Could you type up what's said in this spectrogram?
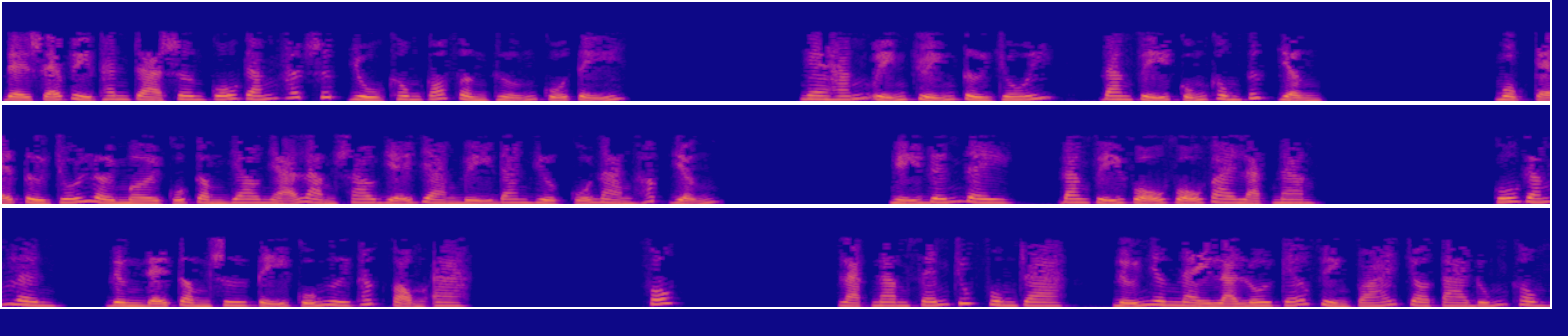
đệ sẽ vì Thanh Trà Sơn cố gắng hết sức dù không có phần thưởng của tỷ. Nghe hắn uyển chuyển từ chối, Đan phỉ cũng không tức giận. Một kẻ từ chối lời mời của cầm dao nhã làm sao dễ dàng bị đan dược của nàng hấp dẫn. Nghĩ đến đây, Đan phỉ vỗ vỗ vai Lạc Nam. Cố gắng lên, đừng để cầm sư tỷ của ngươi thất vọng a. Lạc Nam xém chút phun ra, nữ nhân này là lôi kéo phiền toái cho ta đúng không?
